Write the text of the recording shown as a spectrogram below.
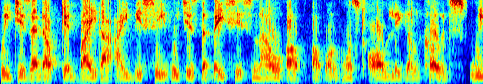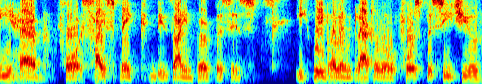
which is adopted by the IBC, which is the basis now of, of almost all legal codes. We have, for seismic design purposes, equivalent lateral force procedure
